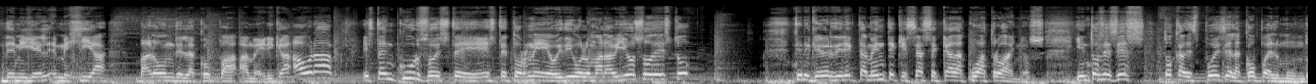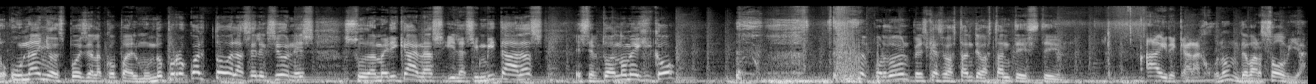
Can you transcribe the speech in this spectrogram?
de Miguel Mejía, varón de la Copa América. Ahora está en curso este, este torneo y digo lo maravilloso de esto tiene que ver directamente que se hace cada cuatro años. Y entonces es, toca después de la Copa del Mundo, un año después de la Copa del Mundo, por lo cual todas las selecciones sudamericanas y las invitadas, exceptuando México, perdón, pero es que hace bastante, bastante este aire, carajo, ¿no? De Varsovia.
